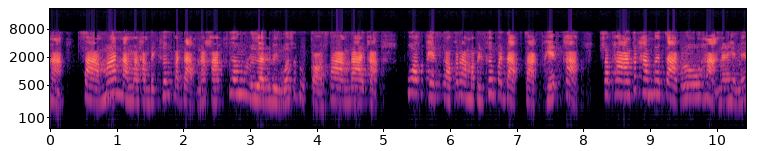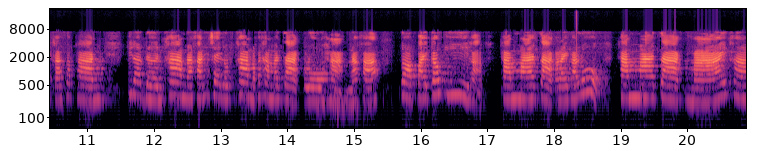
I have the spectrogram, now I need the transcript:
หะ สามารถนำมาทำเป็นเครื่องประดับนะคะ เครื่องเรือนหรือวัสดุก่อสร้างได้ค่ะ พวกเพชรเราก็นำมาเป็นเครื่องประดับจากเพชรค่ะ สะพานก็ทำมาจากโลหะนะเห็นไหมคะ สะพานที่เราเดินข้ามนะคะ ที่ใช้รถข้ามเราก็ทำมาจากโลหะนะคะ ต่อไปเก้าอี้ค่ะทำมาจากอะไรคะลูกทำมาจากไม้ค่ะ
